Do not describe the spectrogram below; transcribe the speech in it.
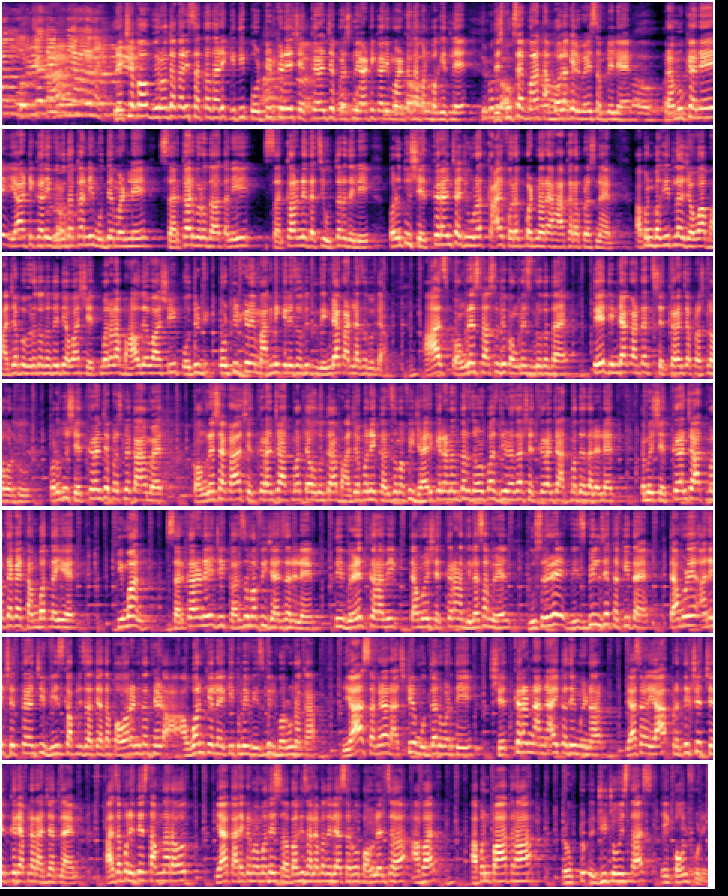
प्रेक्षक हो, विरोधक आणि सत्ताधारी किती पोटतिडकीने शेतकऱ्यांचे प्रश्न या ठिकाणी मांडतात आपण बघितले. देशमुख साहेब मला थांबावं लागेल वेळ संपलेली आहे. प्रामुख्याने या ठिकाणी विरोधकांनी मुद्दे मांडले सरकार विरोधात आणि सरकारने त्याची उत्तर दिली. परंतु शेतकऱ्यांच्या जीवनात काय फरक पडणार आहे हा खरा प्रश्न आहे. आपण बघितलं जेव्हा भाजप विरोधात होते तेव्हा शेतमालाला भाव द्यावा अशी पोटी पोटतिडकीने मागणी केली जात होती दिंड्या काढल्या जात होत्या. आज काँग्रेस राष्ट्रवादी काँग्रेस विरोधात आहे. ते दिंड्या काढतात शेतकऱ्यांच्या प्रश्नावरतून. परंतु शेतकऱ्यांचे प्रश्न कायम आहेत. काँग्रेसच्या काळात शेतकऱ्यांच्या आत्महत्या होत होत्या. भाजपने कर्जमाफी जाहीर केल्यानंतर जवळपास दीड हजार शेतकऱ्यांच्या आत्महत्या झालेल्या आहेत. त्यामुळे शेतकऱ्यांच्या आत्महत्या काही थांबत नाही आहेत किमान सरकारने जी कर्जमाफी जाहीर झालेली आहे ती वेळेत करावी त्यामुळे शेतकऱ्यांना दिलासा मिळेल. दुसरीकडे वीज बिल जे थकीत आहे त्यामुळे अनेक शेतकऱ्यांची वीज कापली जाते. आता पवारांनी तर थेट आव्हान केलंय की तुम्ही वीज बिल भरू नका. या सगळ्या राजकीय मुद्द्यांवरती शेतकऱ्यांना न्याय कधी मिळणार? या सगळ्या या प्रतीक्षित शेतकरी आपल्या राज्यातला आहे. आज आपण इथेच थांबणार आहोत. या कार्यक्रमामध्ये सहभागी झाल्याबद्दल या सर्व पाहुण्यांचा आभार. आपण पाहत राहा रोक जी चोवीस तास एक पाऊल पुढे.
